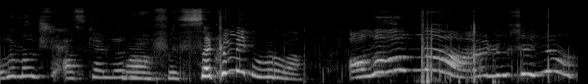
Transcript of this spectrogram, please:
Oğlum bak şu askerler. Muhafız. Sakın beni vurma. Allah Allah. Öyle bir şey yok.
